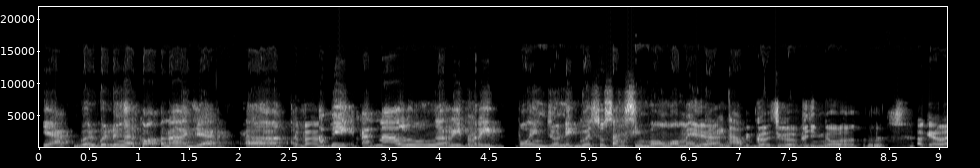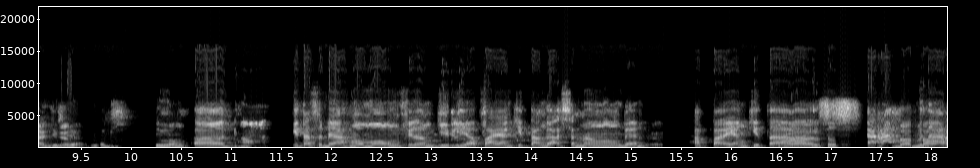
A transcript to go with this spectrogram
Ya, gue gue denger kok tenang aja. Eh, Tenang. tapi karena lu nge-retreat poin Johnny, gue susah sih mau ngomentarin Iya, apa. gue juga bingung. Oke lanjut. juga bingung. Eh, kita sudah ngomong film Ghibli apa yang kita nggak seneng dan apa yang kita itu. Terus Karena Noto, benar,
